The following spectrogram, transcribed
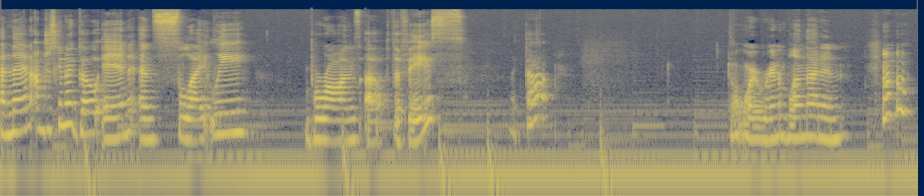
and then I'm just gonna go in and slightly bronze up the face, like that. Don't worry, we're gonna blend that in.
